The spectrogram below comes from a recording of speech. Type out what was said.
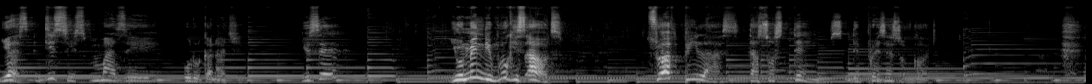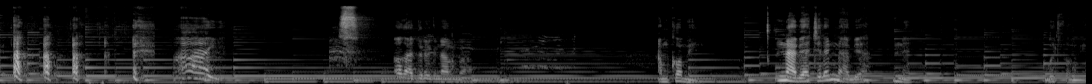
Yes, this is Mazi Urukanachi. You say? You mean the book is out? 12 pillars that sustains the presence of God. Hi. I got the number. I'm coming. Nabia, chile Nabia. Nne. Wait for me.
